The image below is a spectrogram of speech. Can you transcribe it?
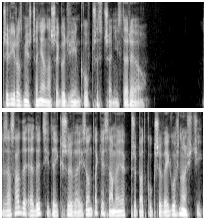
czyli rozmieszczenia naszego dźwięku w przestrzeni stereo. Zasady edycji tej krzywej są takie same jak w przypadku krzywej głośności.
